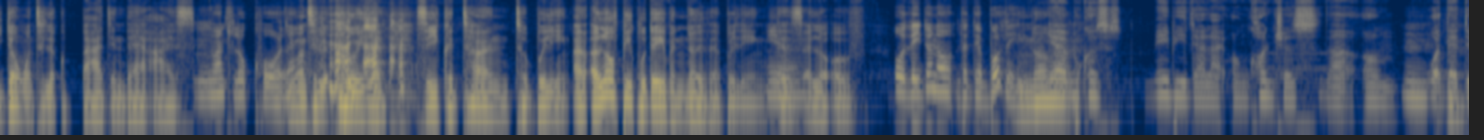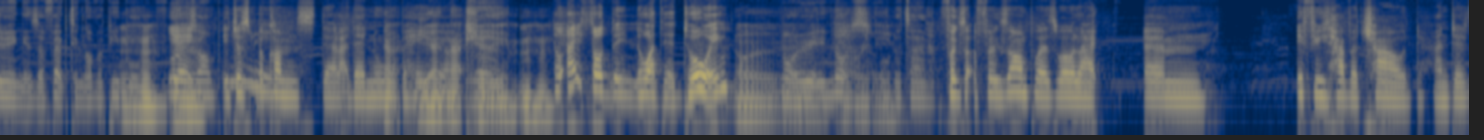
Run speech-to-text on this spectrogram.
You don't want to look bad in their eyes. You want to look cool. You want to look cool, yeah. So you could turn to bullying. A, a lot of people don't even know they're bullying. Yeah. There's a lot of oh, they don't know that they're bullying. no. Yeah, because maybe they're like unconscious that um Mm. what they're doing is affecting other people. Mhm. For Yeah, example, It just Really? becomes their like their normal Na- behavior. Yeah, naturally. hmm No, I thought they know what they're doing. No, not really, not, not really. all the time. for exa- for example as well like um if you have a child and the,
